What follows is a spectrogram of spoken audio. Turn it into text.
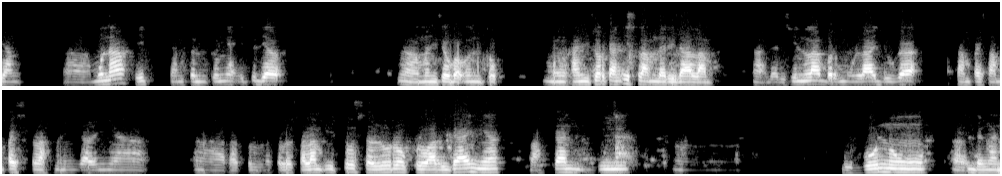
yang uh, munafik yang tentunya itu dia uh, mencoba untuk menghancurkan Islam dari dalam. Nah, dari sinilah bermula juga sampai-sampai setelah meninggalnya uh, Rasulullah SAW itu seluruh keluarganya bahkan di dibunuh uh, dengan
